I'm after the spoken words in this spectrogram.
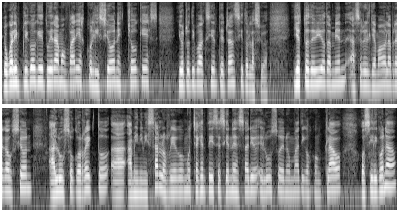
lo cual implicó que tuviéramos varias colisiones, choques y otro tipo de accidentes de tránsito en la ciudad. Y esto es debido también a hacer el llamado a la precaución, al uso correcto, a, a, minimizar los riesgos. Mucha gente dice si es necesario el uso de neumáticos con clavos o siliconados,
